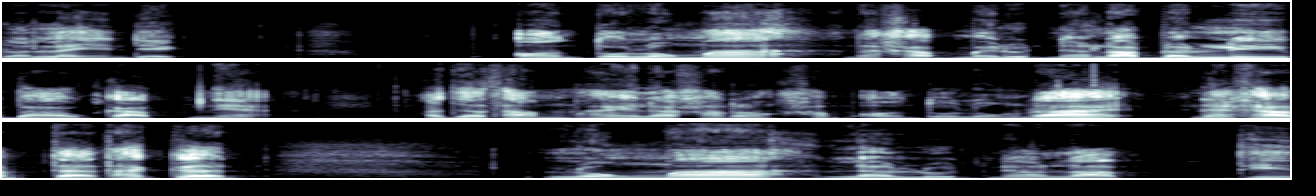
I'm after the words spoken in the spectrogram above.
ดอลลาร์อินเด็กอ่อนตัวลงมานะครับไม่หลุดแนวรับแล้วรีบาวกลับเนี่ยอาจจะทำให้ราคาทองคำอ่อนตัวลงได้นะครับ แต่ถ้าเกิดลงมาแล้วหลุดแนวรับที่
